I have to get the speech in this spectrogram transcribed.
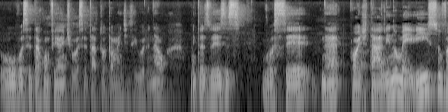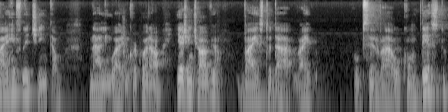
ou você está confiante ou você está totalmente inseguro. Não, muitas vezes você né, pode estar tá ali no meio. E isso vai refletir, então, na linguagem corporal. E a gente, óbvio, vai estudar, vai observar o contexto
